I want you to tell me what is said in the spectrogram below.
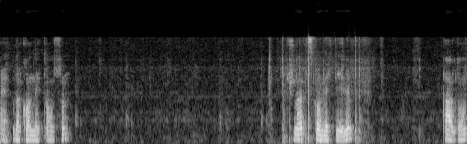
Evet bu da Connect olsun. Şuna Disconnect diyelim. Pardon.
